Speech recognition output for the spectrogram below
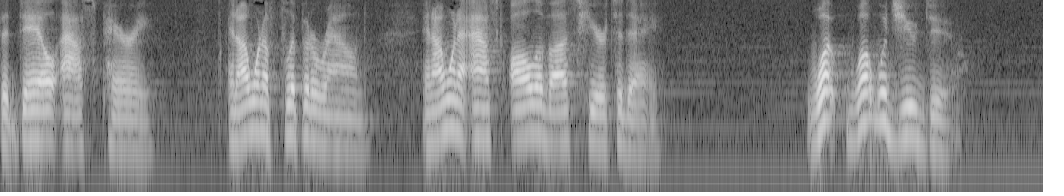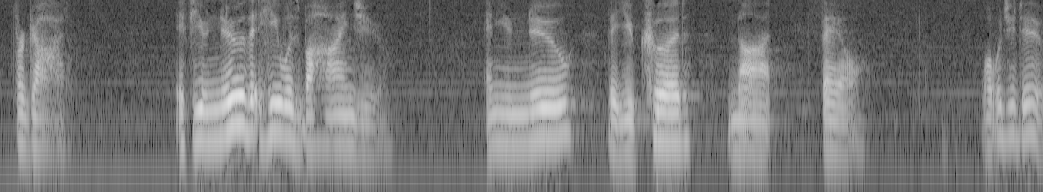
that Dale asked Perry, and I want to flip it around. And I want to ask all of us here today what, what would you do for God if you knew that He was behind you and you knew that you could not fail? What would you do?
